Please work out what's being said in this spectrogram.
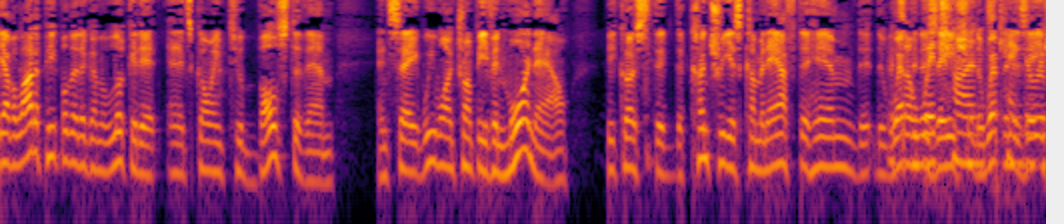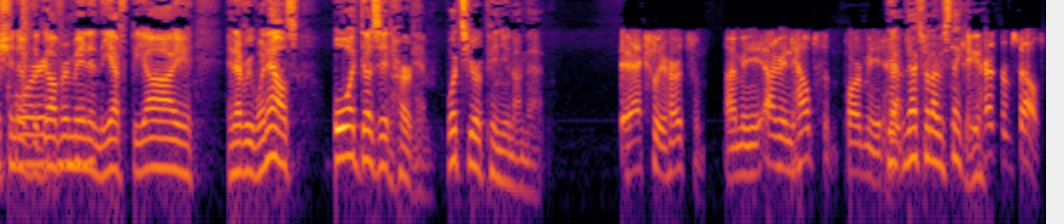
you have a lot of people that are going to look at it, and it's going to bolster them and say, "We want Trump even more now." Because the, the country is coming after him, the, the weaponization, hunt, the weaponization of the government mm-hmm. and the FBI and, and everyone else or does it hurt him? What's your opinion on that? It actually hurts him. I mean, I mean, it helps him. Pardon me. It yeah, that's what I was thinking. They hurt themselves.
